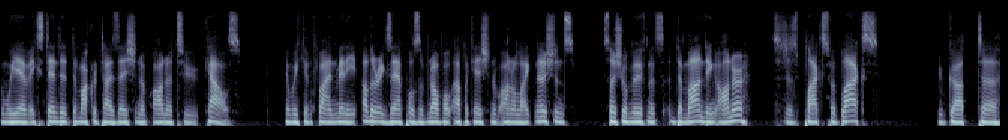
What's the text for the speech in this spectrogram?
and we have extended democratization of honor to cows. And we can find many other examples of novel application of honor like notions, social movements demanding honor, such as plaques for blacks. We've got uh,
